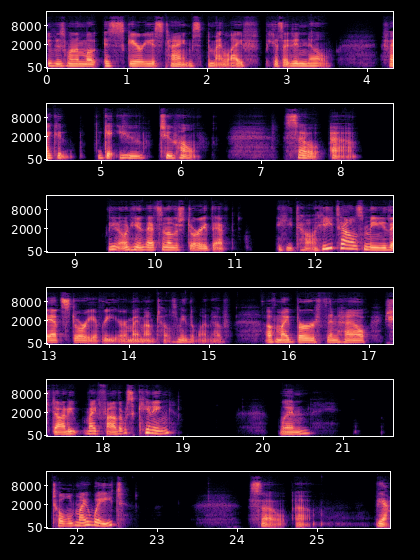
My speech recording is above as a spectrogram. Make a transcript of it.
it was one of the scariest times in my life because I didn't know if I could get you to home. So, uh, you know, and, he, that's another story that he tell he tells me that story every year. My mom tells me the one of of my birth and how she thought he, my father was kidding when told my weight. So, um, yeah,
